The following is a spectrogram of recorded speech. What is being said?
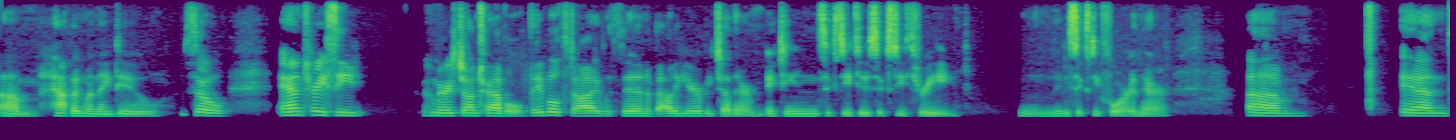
um, happen when they do. So, Anne Tracy, who marries John Travell, they both die within about a year of each other 1862, 63, mm, maybe 64 in there. Um, and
